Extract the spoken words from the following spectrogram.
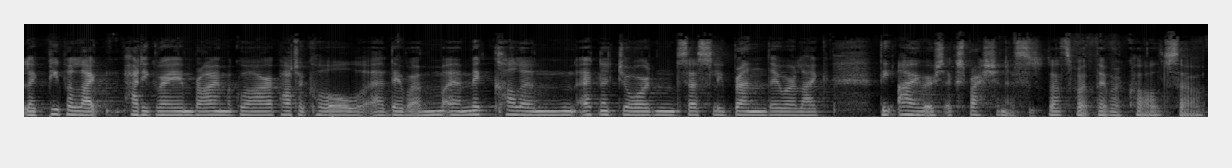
Like people like Paddy Graham, Brian Maguire, Patrick Hall, uh, they were uh, Mick Cullen, Edna Jordan, Cecily Brennan. They were like the Irish expressionists. That's what they were called. So.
